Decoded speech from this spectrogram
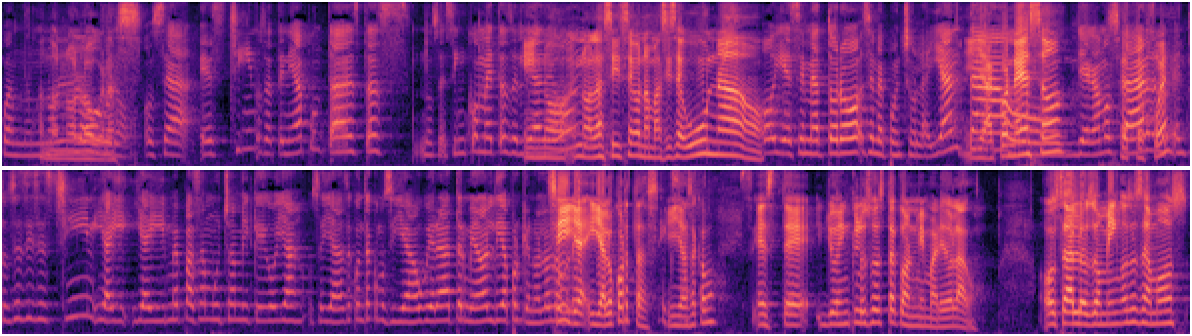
cuando, no, no logras. O sea, es chin, o sea, tenía apuntadas estas, no sé, cinco metas del día de hoy. No las hice o nada más hice una o... Oye, se me atoró, se me ponchó la llanta. Y ya con eso... Llegamos tarde. Entonces dices, chin, y ahí, y ahí me pasa mucho a mí que digo, ya, o sea, ya se cuenta como si ya hubiera terminado el día porque no lo logré. Sí, y ya lo cortas y ya se acabó. Este, yo incluso hasta con mi marido lo hago. O sea, los domingos hacemos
